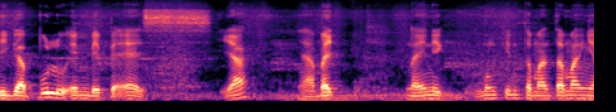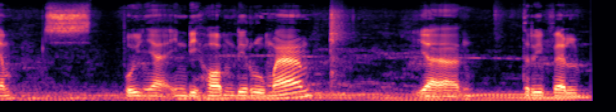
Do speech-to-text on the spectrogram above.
30 Mbps ya. Ya baik. Nah ini mungkin teman-teman yang punya IndiHome di rumah yang travel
